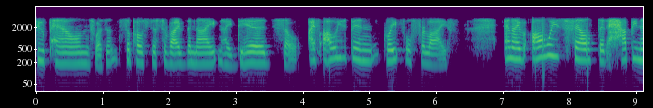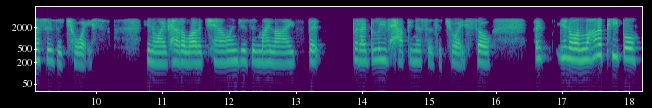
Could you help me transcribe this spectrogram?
two pounds, wasn't supposed to survive the night, and I did. So I've always been grateful for life. And I've always felt that happiness is a choice. You know, I've had a lot of challenges in my life, but but I believe happiness is a choice. So, I, you know, a lot of people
